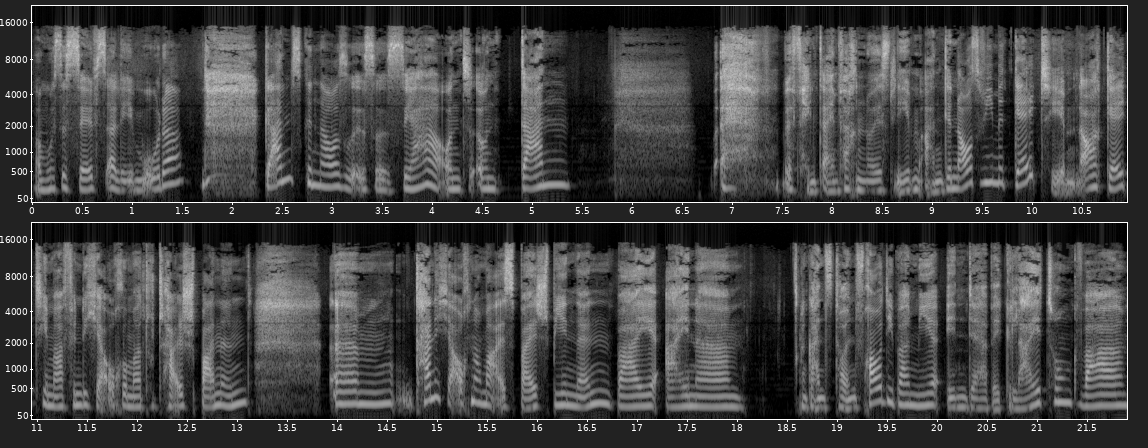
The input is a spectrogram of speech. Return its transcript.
man muss es selbst erleben, oder? Ganz genau so ist es, ja. Und, und dann äh, fängt einfach ein neues Leben an. Genauso wie mit Geldthemen. Ach, Geldthema finde ich ja auch immer total spannend. Ähm, kann ich ja auch nochmal als Beispiel nennen bei einer ganz tollen Frau, die bei mir in der Begleitung war,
